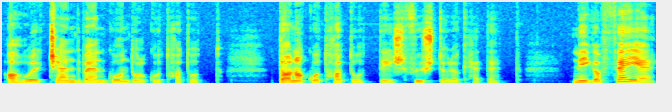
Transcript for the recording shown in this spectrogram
ahol csendben gondolkodhatott, tanakodhatott és füstölöghetett, míg a feje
